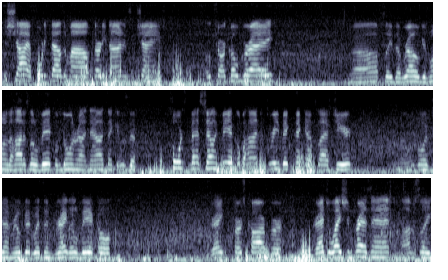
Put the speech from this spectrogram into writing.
just shy of 40,000 miles, 39 and some change. A little charcoal gray. Uh, obviously the Rogue is one of the hottest little vehicles going right now. I think it was the fourth best selling vehicle behind the three big pickups last year. We've done real good with them. Great little vehicle. Great first car for graduation present, obviously.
